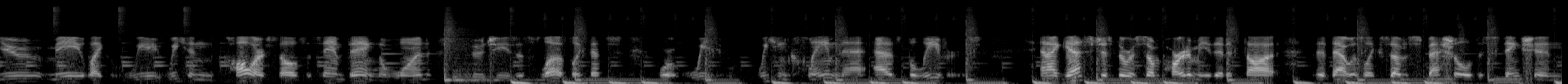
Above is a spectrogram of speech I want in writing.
you, me, like we we can call ourselves the same thing, the one who Jesus loved. Like that's we we can claim that as believers. And I guess just there was some part of me that had thought that that was like some special distinction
